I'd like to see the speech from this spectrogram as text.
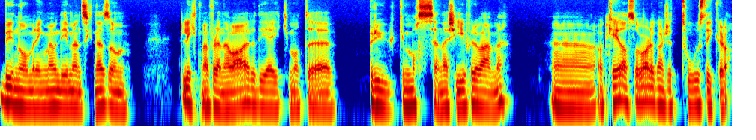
begynne å omringe meg med de menneskene som likte meg for den jeg var, og de jeg ikke måtte bruke masse energi for å være med. Eh, ok, da, så var det kanskje to stykker da,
